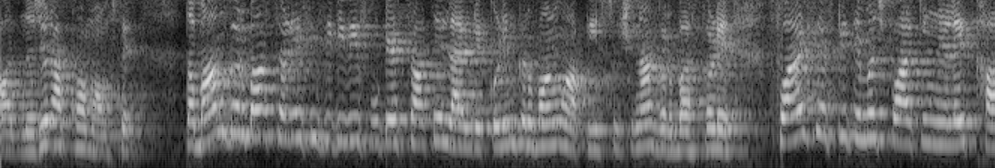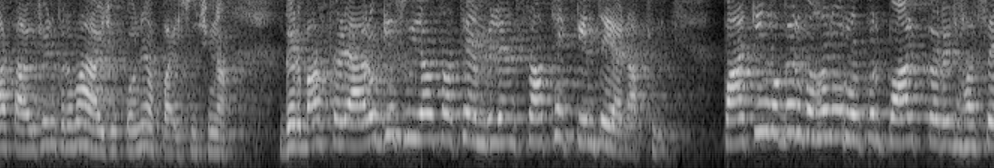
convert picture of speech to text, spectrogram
બાદ નજર રાખવામાં આવશે. તમામ ગરબા સ્થળે સીસીટીવી ફૂટેજ સાથે લાઈવ રેકોર્ડિંગ કરવાનું આપી સૂચના. ગરબા સ્થળે ફાયર સેફટી તેમજ પાર્કિંગને લઈ ખાસ આયોજન કરવા આયોજકોને અપાઈ સૂચના. ગરબા સ્થળે આરોગ્ય સુવિધા સાથે એમ્બ્યુલન્સ સાથે એક ટીમ તૈયાર રાખવી. પાર્કિંગ વગર વાહનો રોડ પર પાર્ક કરેલ હશે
